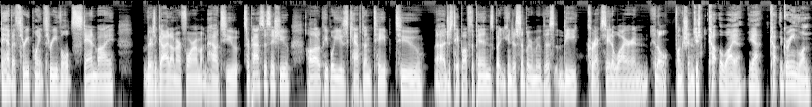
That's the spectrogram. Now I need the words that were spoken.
they have a 3.3 volt standby. There's a guide on our forum on how to surpass this issue. A lot of people use Kapton tape to uh, just tape off the pins, but you can just simply remove this the correct SATA wire and it'll function. Just cut the wire. Yeah, cut the green one.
